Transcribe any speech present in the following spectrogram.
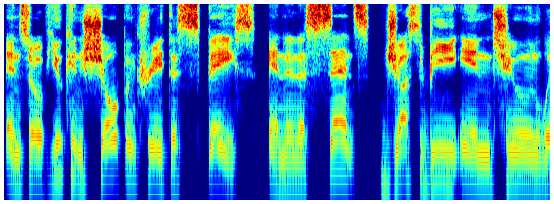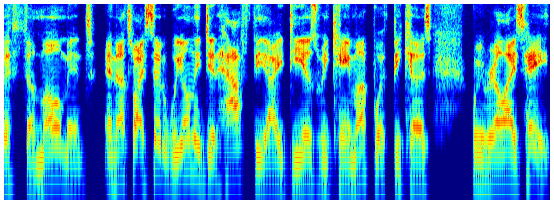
And so if you can show up and create the space and in a sense, just be in tune with the moment. And that's why I said we only did half the ideas we came up with because we realized, hey,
